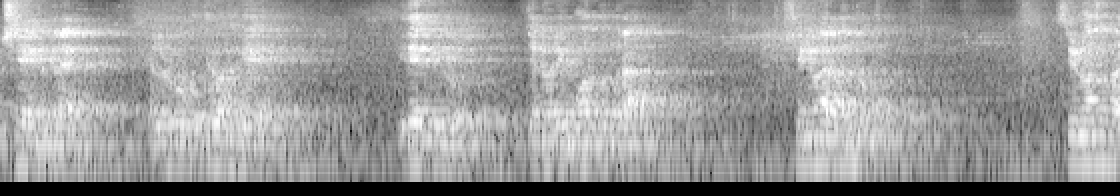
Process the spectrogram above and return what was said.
ವಿಷಯ ಏನೆಂದರೆ, ಎಲ್ಲರಿಗೂ ಗೊತ್ತಿರೋ ಹಾಗೆ ಇದೇ ತಿಂಗಳು ಜನವರಿ ಮೂವತ್ತೊಂದರ ಶನಿವಾರದಂದು ಶ್ರೀನಿವಾಸಪುರ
